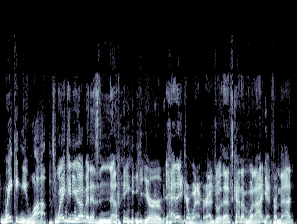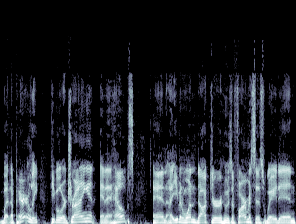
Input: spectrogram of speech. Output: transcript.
Waking you up. It's waking you up and it's numbing your headache or whatever. That's, that's kind of what I get from that. But apparently, people are trying it and it helps. And uh, even one doctor who's a pharmacist weighed in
